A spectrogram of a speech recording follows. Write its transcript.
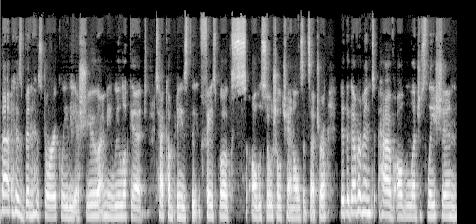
That has been historically the issue. I mean, we look at tech companies, the Facebooks, all the social channels, etc. Did the government have all the legislation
